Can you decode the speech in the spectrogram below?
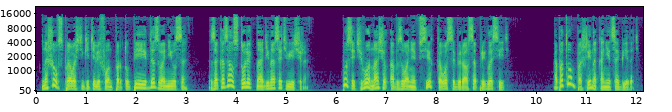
Нашел в справочнике телефон портупеи, дозвонился, заказал столик на 11 вечера, после чего начал обзванивать всех, кого собирался пригласить. А потом пошли наконец обедать.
